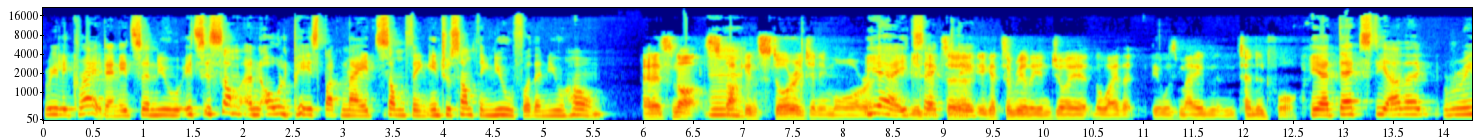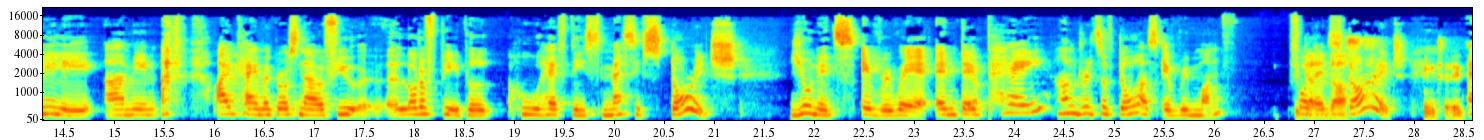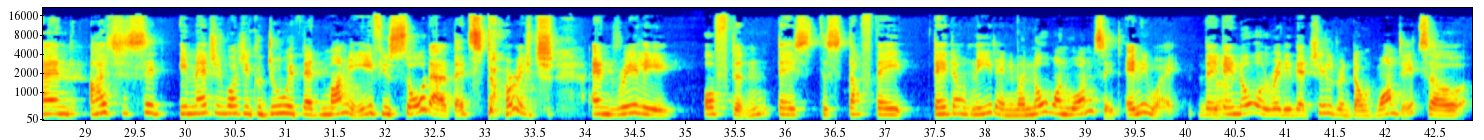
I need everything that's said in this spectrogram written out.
really great and it's a new it's, it's some an old piece but made something into something new for the new home And it's not stuck in storage anymore. Mm. Yeah, You get, exactly. to, you get to really enjoy it the way that it was made and intended for. Yeah, that's the other really. I mean, I came across now a few, a lot of people who have these massive storage units everywhere and they Yeah. pay hundreds of dollars every month for that dust. storage. Indeed. And I just said, imagine what you could do with that money if you sort out that storage. And really, often there's the stuff they they don't need anymore. No one wants it anyway. They No. they know already their children don't want it, so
